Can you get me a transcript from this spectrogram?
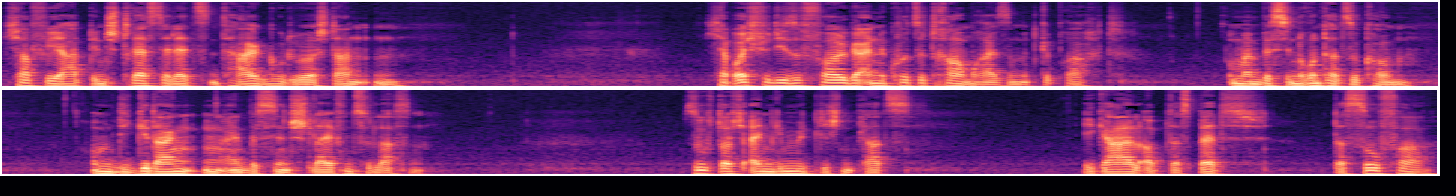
ich hoffe, ihr habt den Stress der letzten Tage gut überstanden. Ich habe euch für diese Folge eine kurze Traumreise mitgebracht, um ein bisschen runterzukommen, um die Gedanken ein bisschen schleifen zu lassen. Sucht euch einen gemütlichen Platz, egal ob das Bett, das Sofa,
